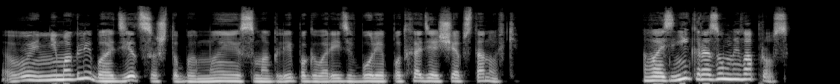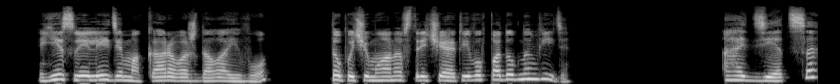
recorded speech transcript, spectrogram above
вы не могли бы одеться, чтобы мы смогли поговорить в более подходящей обстановке?» Возник разумный вопрос. Если леди Макарова ждала его, то почему она встречает его в подобном виде? «Одеться?»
